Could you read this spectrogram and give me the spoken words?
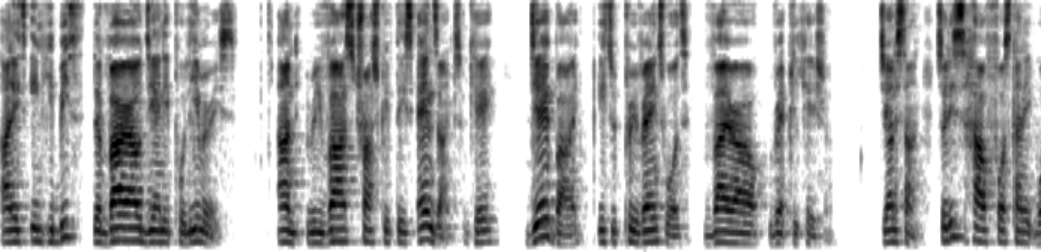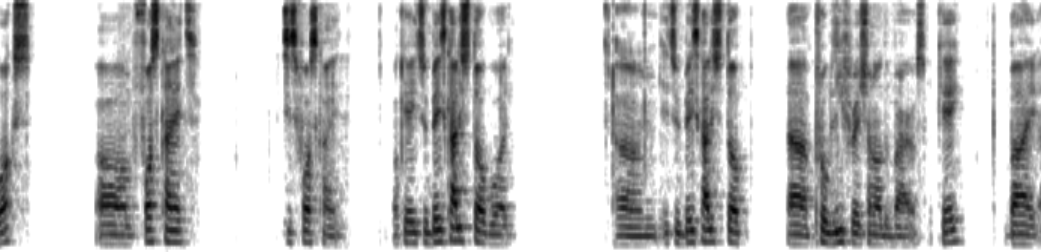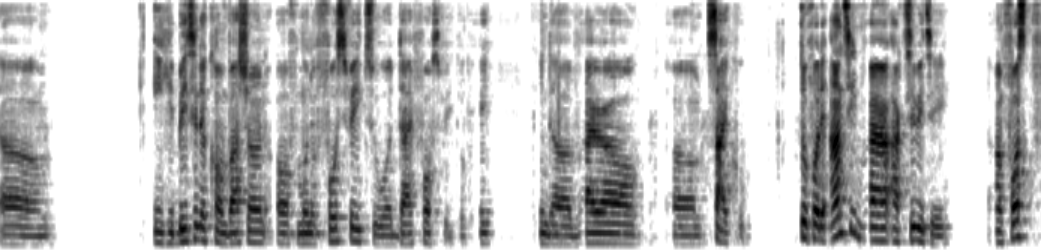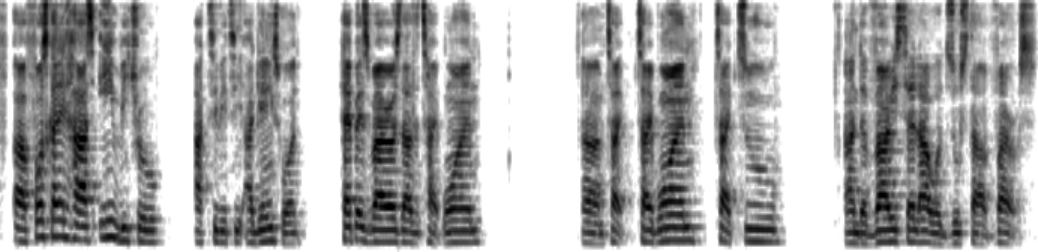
and it inhibits the viral DNA polymerase and reverse transcriptase enzymes, okay? Thereby, it will prevent what? Viral replication. Do you understand? So this is how foscarnet works. Um, foscarnet, this is foscarnet. Okay, it will basically stop what? Um, it will basically stop uh, proliferation of the virus, okay? By um, inhibiting the conversion of monophosphate to a diphosphate, okay, in the viral um, cycle. So for the antiviral activity, um, uh, has in vitro activity against what? Herpes virus, that's the type 1, um, type, type 1, type 2, and the varicella or zoster virus.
